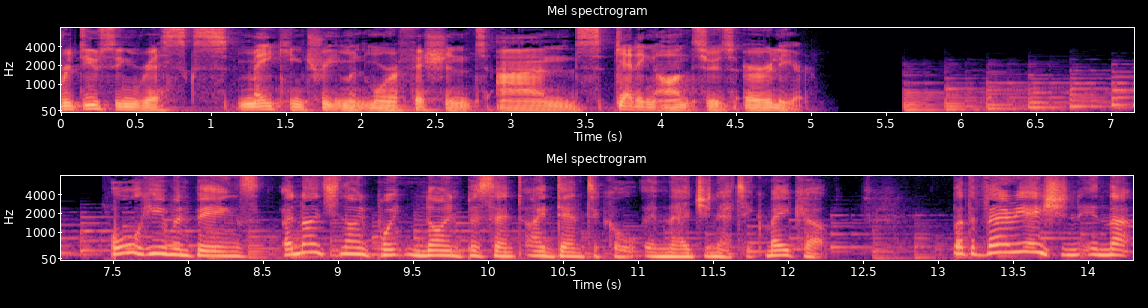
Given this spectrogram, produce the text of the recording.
reducing risks, making treatment more efficient, and getting answers earlier. All human beings are 99.9% identical in their genetic makeup. But the variation in that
